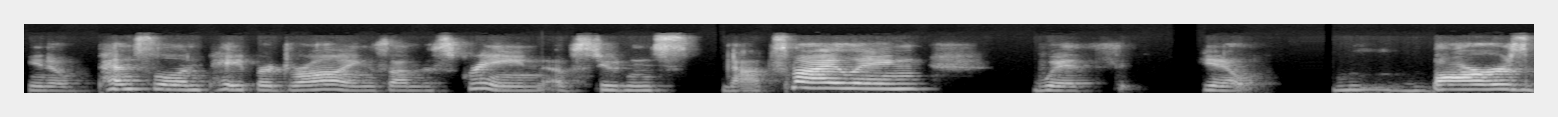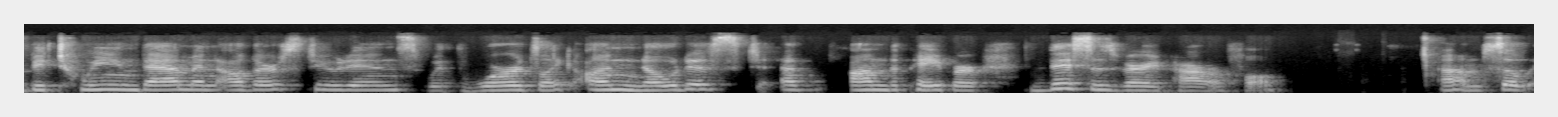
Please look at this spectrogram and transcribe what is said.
you know, pencil and paper drawings on the screen of students not smiling, with, you know, bars between them and other students, with words like unnoticed on the paper. This is very powerful. Um, so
